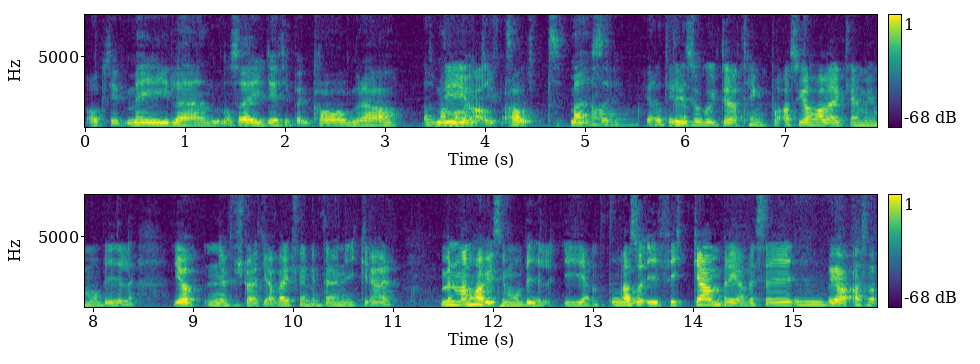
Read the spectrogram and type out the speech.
och typ mailen och så är ju det typ en kamera. Alltså man Det har ju ju typ allt med sig hela Det tiden. är så sjukt, det har jag tänkt på. Alltså jag har verkligen min mobil. Jag, nu förstår jag att jag verkligen inte är unik i det här. Men man har ju sin mobil jämt. Mm. Alltså i fickan, bredvid sig. Mm. Och jag, alltså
